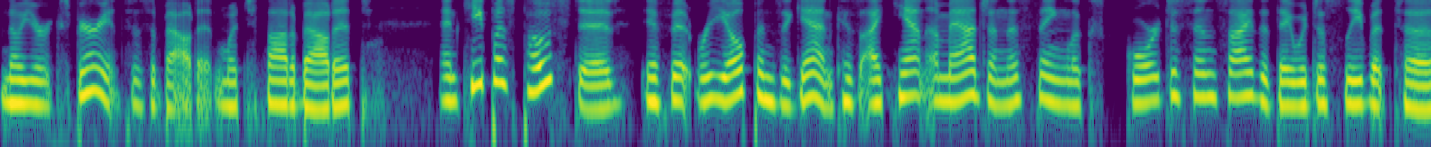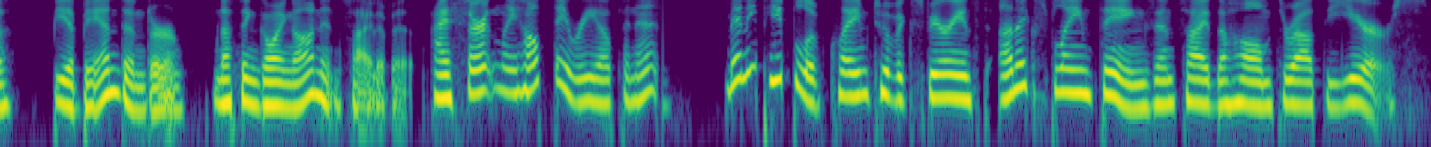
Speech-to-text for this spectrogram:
know your experiences about it and what you thought about it. And keep us posted if it reopens again, because I can't imagine this thing looks gorgeous inside that they would just leave it to be abandoned or nothing going on inside of it. I certainly hope they reopen it. Many people have claimed to have experienced unexplained things inside the home throughout the years.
